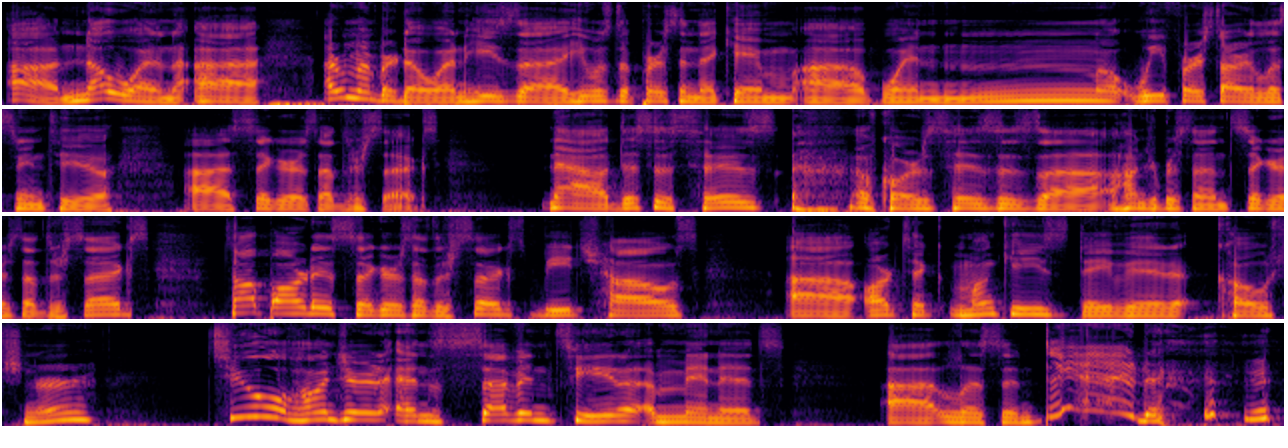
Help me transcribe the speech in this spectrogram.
Ah, no one. Uh, I remember no one. He's uh, he was the person that came uh when we first started listening to uh cigarettes after sex. Now, this is his, of course, his is uh, 100% Cigarettes After Sex. Top artist, Cigarettes After Sex, Beach House, uh, Arctic Monkeys, David Koechner. 217 minutes. Uh, listen, dude!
